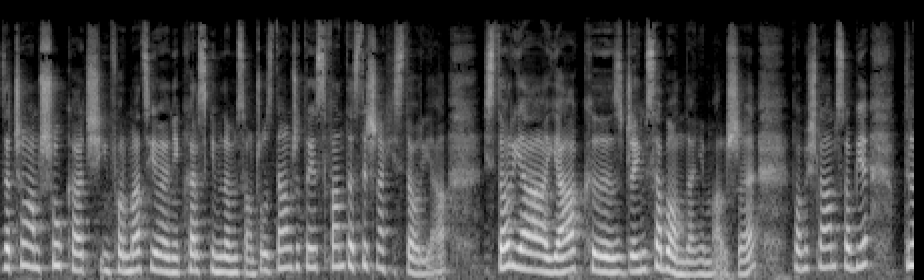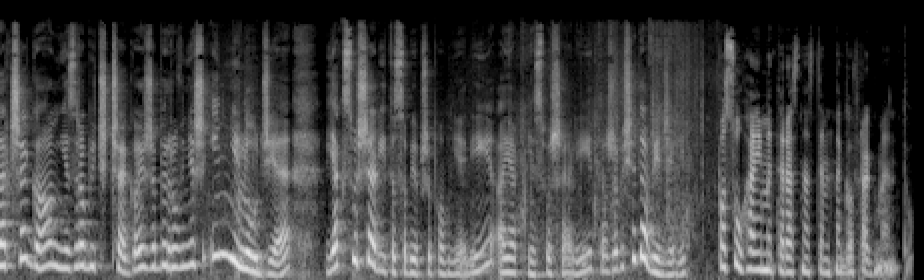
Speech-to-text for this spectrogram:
zaczęłam szukać informacji o Janie Karskim Nowym Sączu. Uznałam, że to jest fantastyczna historia. Historia jak z Jamesa Bonda niemalże. Pomyślałam sobie, dlaczego nie zrobić czegoś, żeby również inni ludzie, jak słyszeli, to sobie przypomnieli, a jak nie słyszeli, to żeby się dowiedzieli. Posłuchajmy teraz następnego fragmentu.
